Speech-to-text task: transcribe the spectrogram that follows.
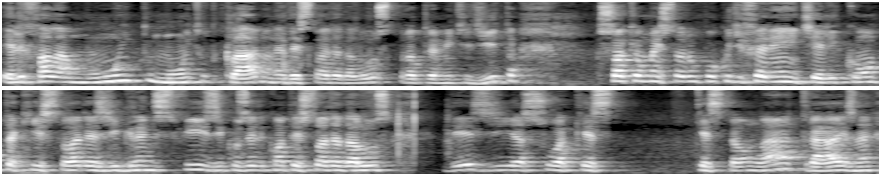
ele fala muito, muito, claro, né, da história da luz propriamente dita, só que é uma história um pouco diferente. Ele conta aqui histórias de grandes físicos, ele conta a história da luz desde a sua questão questão lá atrás, né?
